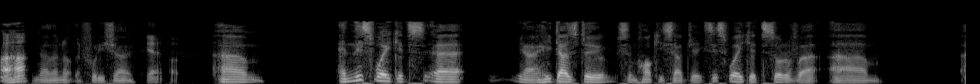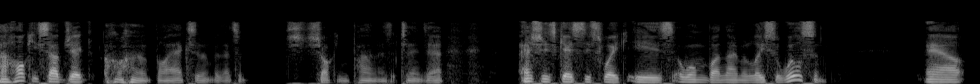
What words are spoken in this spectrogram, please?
Uh huh. No, they're not the footy show. Yeah. Um, and this week it's, uh, you know, he does do some hockey subjects. This week it's sort of a, um, a hockey subject by accident, but that's a shocking pun as it turns out. Ashley's guest this week is a woman by the name of Lisa Wilson. Now,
